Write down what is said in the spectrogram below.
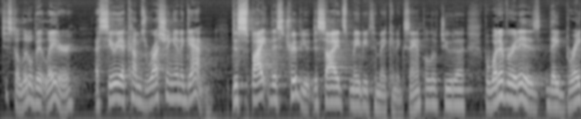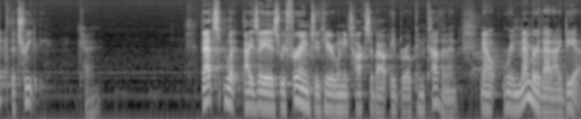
Just a little bit later, Assyria comes rushing in again. Despite this tribute, decides maybe to make an example of Judah, but whatever it is, they break the treaty. Okay. That's what Isaiah is referring to here when he talks about a broken covenant. Now, remember that idea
